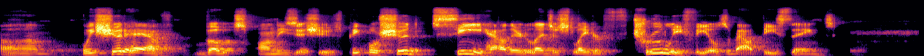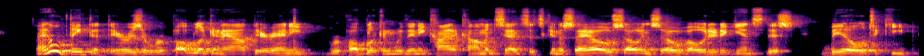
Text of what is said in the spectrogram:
Um, we should have votes on these issues. People should see how their legislator truly feels about these things. I don't think that there is a Republican out there, any Republican with any kind of common sense, that's going to say, oh, so and so voted against this bill to keep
